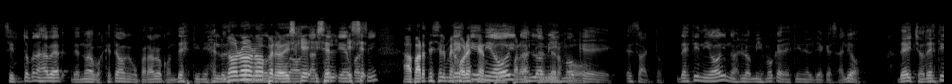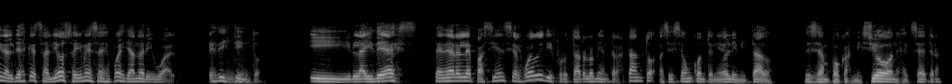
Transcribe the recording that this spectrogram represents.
Si tú te pones a ver, de nuevo, es que tengo que compararlo con Destiny. es No, no, no, pero es que es el- es el-. Aparte es el mejor Destiny ejemplo hoy para no es lo mismo que. Exacto. Destiny hoy no es lo mismo que Destiny el día que salió. De hecho, Destiny el día que salió, seis meses después, ya no era igual. Es distinto. Y la idea es tenerle paciencia al juego y disfrutarlo mientras tanto, así sea un contenido limitado, así sean pocas misiones, etcétera.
